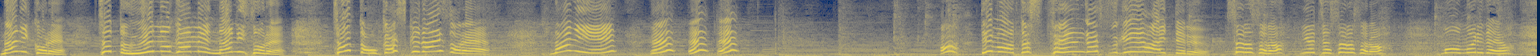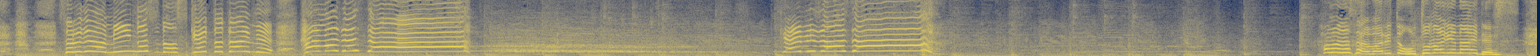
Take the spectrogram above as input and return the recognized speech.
何これ？ちょっと上の画面何それ？ちょっとおかしくないそれ？何？え？え？え？あ、でも私点がすげえ入ってる。そろそろ？みおちゃんそろそろ？もう無理だよ。それではミンゴスの助っ人タイム浜田さん！ケビゾーさん！浜田さん割と大人げないです。ケビ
